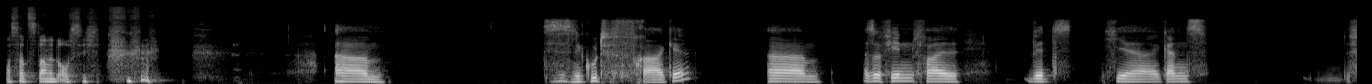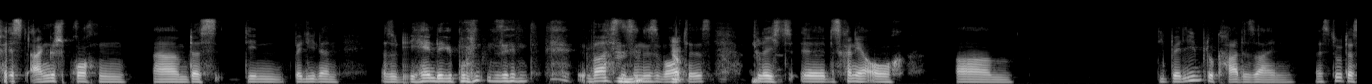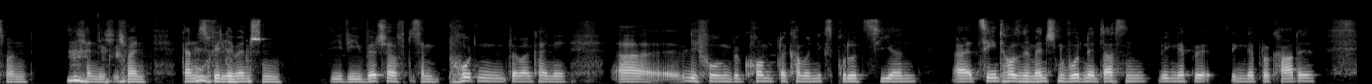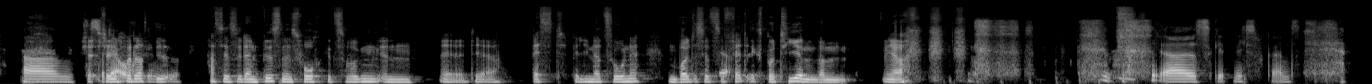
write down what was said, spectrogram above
Was hat es damit auf sich? Ähm, das ist eine gute Frage. Ähm, also auf jeden Fall wird hier ganz fest angesprochen, ähm, dass den Berlinern also die Hände gebunden sind, im wahrsten Mhm, Sinne des ja. Wortes. Vielleicht, äh, das kann ja auch ähm, die Berlin-Blockade sein. Weißt du, dass man Hm, sicher nicht, ich meine, ganz viele. Menschen, die, die Wirtschaft ist am Boden, wenn man keine äh, Lieferungen bekommt, dann kann man nichts produzieren. Äh, Zehntausende Menschen wurden entlassen wegen der, wegen der Blockade. Ähm, Stell, ja dir vor, auch du hast dir so dein Business hochgezogen in äh, der West-Berliner Zone und wolltest jetzt so Ja. fett exportieren und dann, ja. Ja, das geht nicht so ganz.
